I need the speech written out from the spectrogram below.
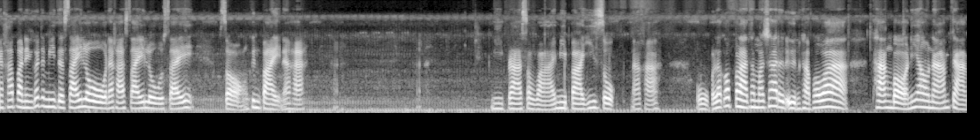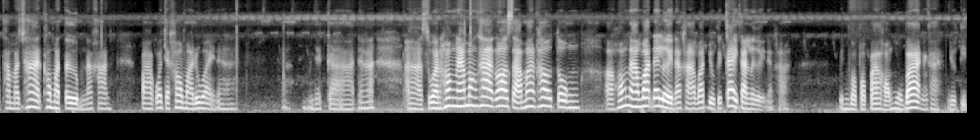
นะคะปลานินก็จะมีแต่ไซส์โลนะคะ ไซส์โลไซส์สองขึ้นไปนะคะ มีปลาสวายมีปลายี่สกนะคะ โอ้แล้วก็ปลาธรรมชาติอื่นๆค่ะ เพราะว่าทางบ่อนี่เอาน้ำจากธรรมชาติเข้ามาเติมนะคะ ปลาก็จะเข้ามาด้วยนะคะบรรยากาศนะคะอ่าส่วนห้องน้ำห้องท่าก็สามารถเข้าตรงห้องน้ำวัดได้เลยนะคะ วัดอยู่ใกล้ ๆ กันเลยนะคะ เป็นบ่อประปาของหมู่บ้านค่ะ อยู่ติด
